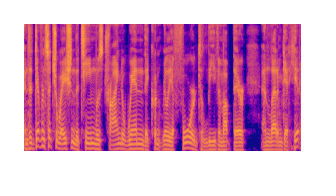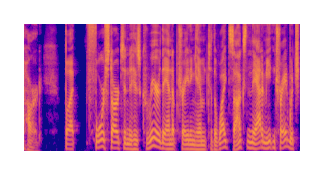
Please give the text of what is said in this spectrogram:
and it's a different situation. The team was trying to win. They couldn't really afford to leave him up there and let him get hit hard. But four starts into his career, they end up trading him to the White Sox in the Adam Eaton trade, which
